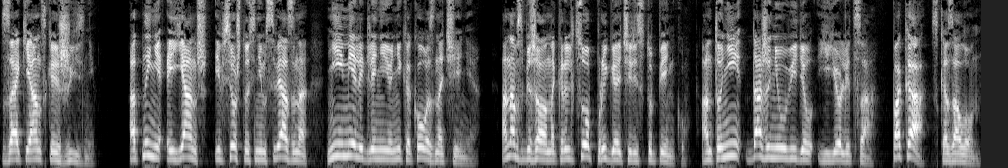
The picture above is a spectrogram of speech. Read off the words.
заокеанской жизни. Отныне Эйянш и все, что с ним связано, не имели для нее никакого значения. Она взбежала на крыльцо, прыгая через ступеньку. Антони даже не увидел ее лица. «Пока», — сказал он.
